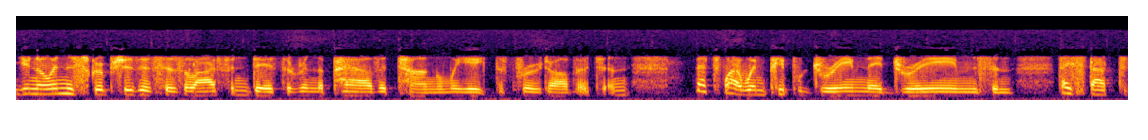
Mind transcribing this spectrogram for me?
You know, in the scriptures it says life and death are in the power of the tongue and we eat the fruit of it. And that's why when people dream their dreams and they start to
